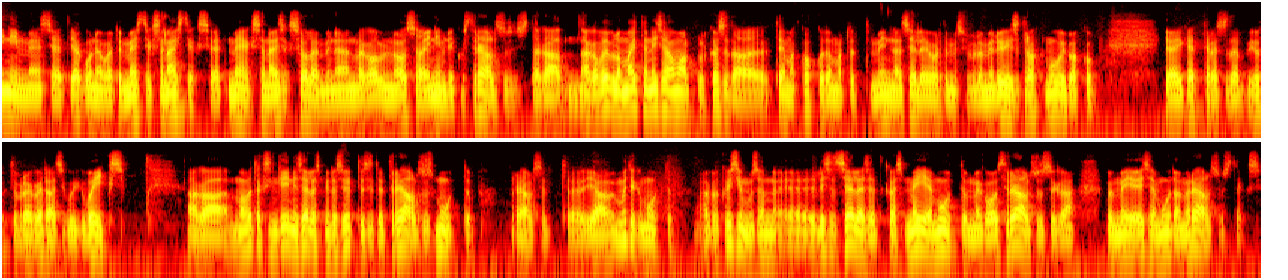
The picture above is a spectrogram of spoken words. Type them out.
inimesed jagunevad ju meesteks ja naisteks ja et meheks ja naiseks olemine on väga oluline osa inimlikust reaalsusest, aga, aga võib-olla ma aitan ise omalt poolt ka seda teemat kokku tõmmata, et minna selle juurde, mis võib-olla meile ühiselt rohkem huvi pakub. ja ei ketra seda juttu praegu edasi, kuigi võiks aga ma võtaksin kinni sellest, mida sa ütlesid, et reaalsus muutub reaalselt. Ja muidugi muutub, aga küsimus on eh, lihtsalt selles, et kas meie muutume koos reaalsusega või meie ise muudame reaalsust, eks.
